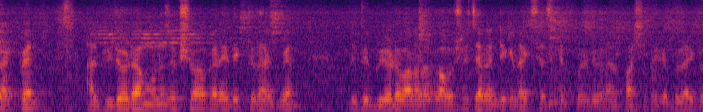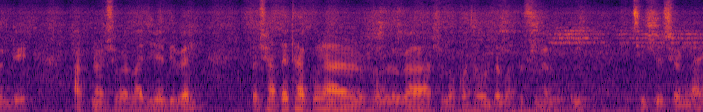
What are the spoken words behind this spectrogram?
থাকবেন। আর ভিডিওটা মনোযোগ সহকারেই দেখতে থাকবেন। যদি ভিডিওটা ভালো লাগে অবশ্যই চ্যানেলটিকে লাইক সাবস্ক্রাইব করে দেবেন আর পাশে থাকা বেল আইকনটি আপনারা সবাই বাজিয়ে দিবেন। তো সাথে থাকুন আর হলো আসলে কথা বলতে পারতেছি না, এরকম সিচুয়েশন নাই,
